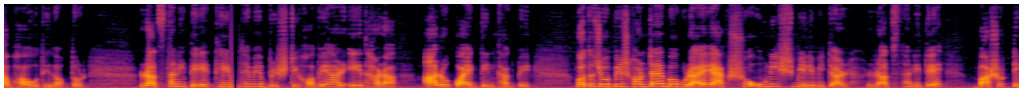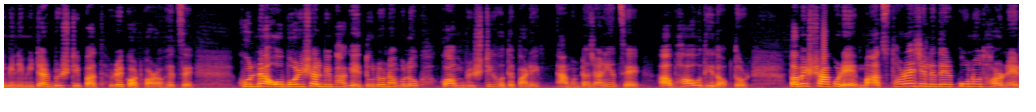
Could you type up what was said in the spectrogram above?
আবহাওয়া অধিদপ্তর। রাজধানীতে থেমে থেমে বৃষ্টি হবে আর এ ধারা আরও কয়েকদিন থাকবে। গত চব্বিশ ঘন্টায় বগুড়ায় একশো উনিশ মিলিমিটার, রাজধানীতে বাষট্টি মিলিমিটার বৃষ্টিপাত রেকর্ড করা হয়েছে। খুলনা ও বরিশাল বিভাগে তুলনামূলক কম বৃষ্টি হতে পারে, এমনটা জানিয়েছে আবহাওয়া অধিদপ্তর। তবে সাগরে মাছ ধরায় জেলেদের কোনো ধরনের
